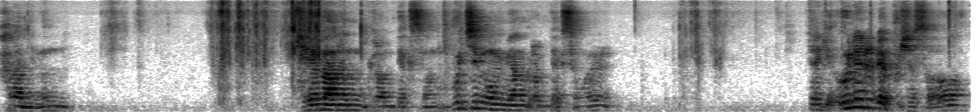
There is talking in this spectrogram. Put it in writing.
하나님은 죄 많은 그런 백성 무지몽매한 그런 백성을 이렇게 은혜를 베푸셔서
